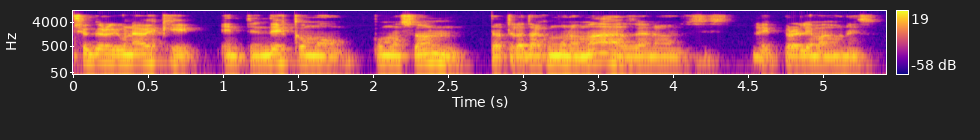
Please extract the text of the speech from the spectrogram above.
Yo creo que una vez que entendés cómo, cómo son, lo tratas como uno más, o sea, no, no hay problema con eso.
